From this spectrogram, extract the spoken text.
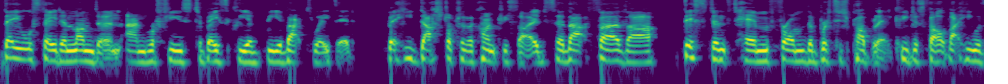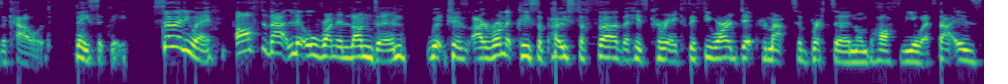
they all stayed in London and refused to basically be evacuated. But he dashed off to the countryside, so that further distanced him from the British public, who just felt that he was a coward, basically. So anyway, after that little run in London, which was ironically supposed to further his career, because if you are a diplomat to Britain on behalf of the US, that is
